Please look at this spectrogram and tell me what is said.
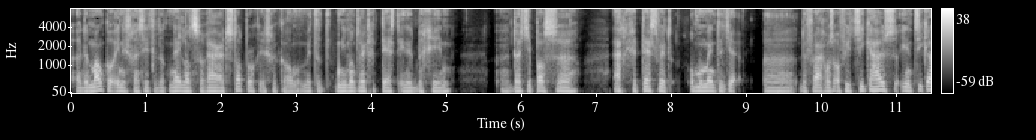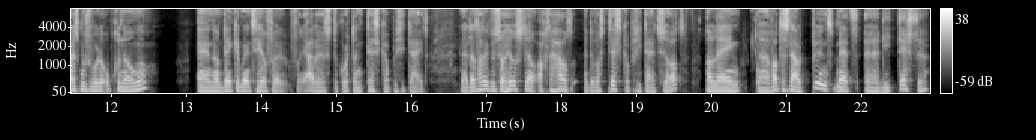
de manko in is gaan zitten dat Nederland zo raar uit Stadblok is gekomen. Met dat niemand werd getest in het begin. Dat je pas eigenlijk getest werd op het moment dat je de vraag was of je het ziekenhuis, in het ziekenhuis moest worden opgenomen. En dan denken mensen heel veel van ja, er is tekort aan testcapaciteit. Nou, dat had ik dus al heel snel achterhaald. Er was testcapaciteit zat. Alleen, wat is nou het punt met die testen?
